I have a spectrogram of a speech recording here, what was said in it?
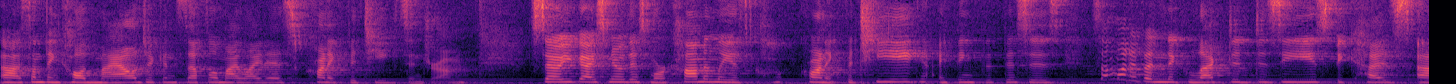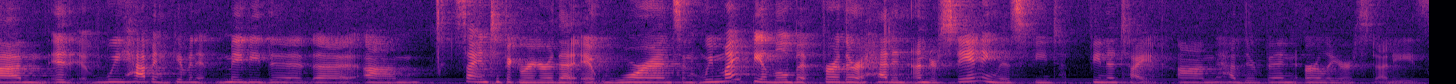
uh, something called myalgic encephalomyelitis, chronic fatigue syndrome. So you guys know this more commonly as chronic fatigue. I think that this is somewhat of a neglected disease because um, it, we haven't given it maybe the, the um, scientific rigor that it warrants, and we might be a little bit further ahead in understanding this phenotype um, had there been earlier studies.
